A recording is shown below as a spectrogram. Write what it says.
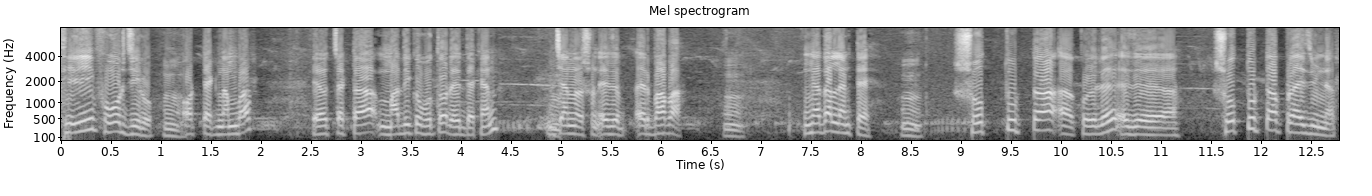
three four zero tag number. এ হচ্ছে একটা মাদি কবুতর এই দেখেন জেনারেশন এই যে এর বাবা। নেদারল্যান্ডে। সত্তরটা কইরে এই যে সত্তরটা প্রাইজ উইনার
